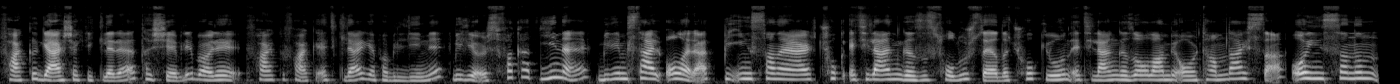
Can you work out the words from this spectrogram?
farklı gerçekliklere taşıyabilir. Böyle farklı farklı etkiler yapabildiğini biliyoruz. Fakat yine bilimsel olarak bir insan eğer çok etilen gazı solursa ya da çok yoğun etilen gazı olan bir ortamdaysa o insanın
